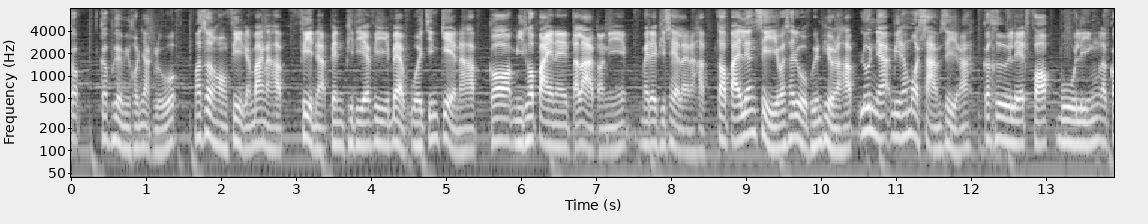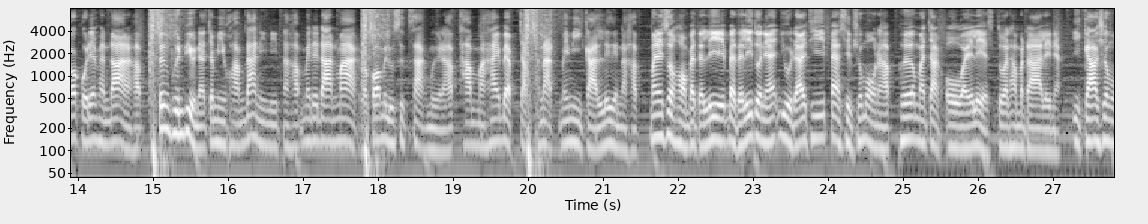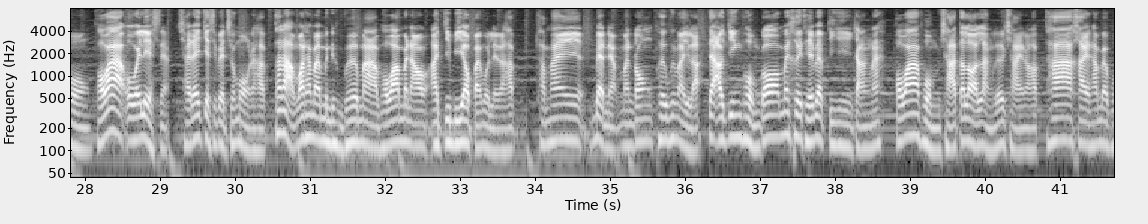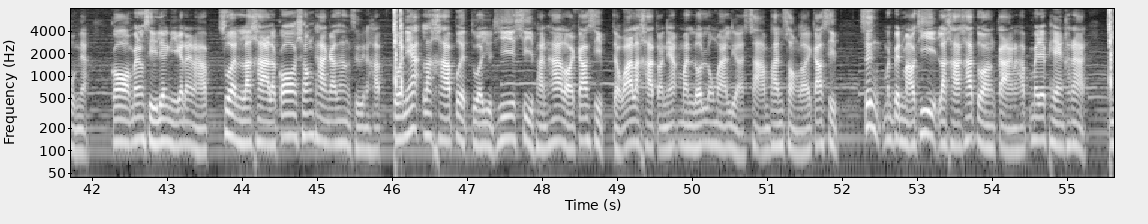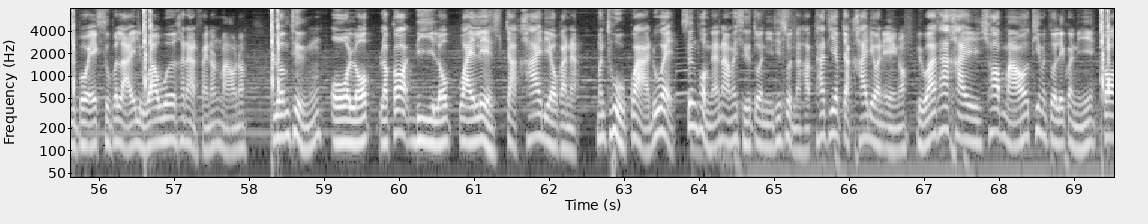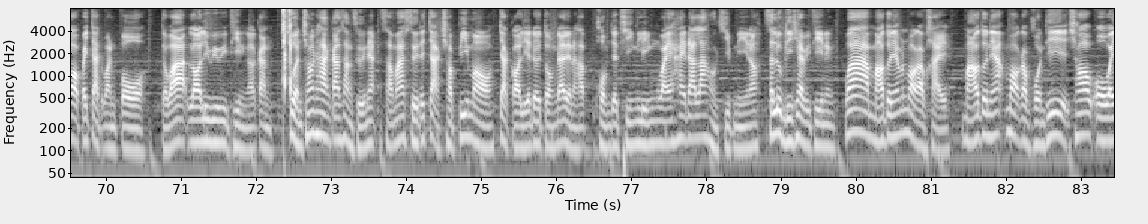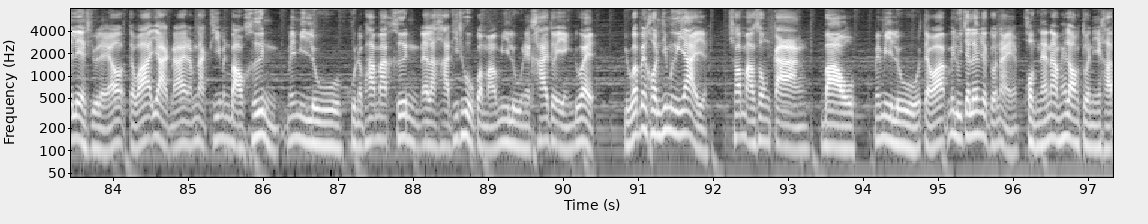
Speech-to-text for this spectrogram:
ก็ก็เผื่อมีคนอยากรู้ มาส่วนของฟีดกันบ้างนะครับ ฟีดเนี่ยเป็น PTFE แบบ Virgin Gate นะครับ ก็มีทั่วไปในตลาดตอนนี้ไม่ได้พิเศษอะไรนะครับ ต่อไปเรื่องสีวัสดุพื้นผิวนะครับ รุ่นนี้มีทั้งหมด 3 สีนะ ก็คือ Red Fox Blue Link แล้วก็ Golden Panda นะครับ ซึ่งพื้นผิวเนี่ยจะมีความด้านนิดๆนะครับ ไม่ได้ด้านมาก แล้วก็ไม่รู้สึกสากมือนะครับทำมาให้แบบจับถนัดไม่มีการลื่นนะครับ มาในส่วนของแบตเตอรี่ แบตเตอรี่ตัวนี้อยู่ได้ที่ 80 ชั่วโมงนะครับ เพิ่มมาจาก O Wireless ตัวธรรมดาเลยเนี่ย อีก 9 ชั่วโมง เพราะว่า O Wireless เนี่ยใช้ได้ 71 ชั่วโมงนะครับ ถ้าถามว่าทำไมมันถึงเพิ่มมา เพราะว่ามันเอา RGB ออกไปหมดเลยนะครับทำให้แบตเนี่ยมันต้องเพิ่มขึ้นมาอยู่แล้ว แต่เอาจริงผมก็ไม่เคยเทสแบบจริงจังนะ เพราะว่าผมชาร์จตลอดหลังเลิกใช้นะครับ ถ้าใครทำแบบผมเนี่ยก็ไม่ต้องซีเรื่องนี้ก็ได้นะครับ ส่วนราคาแล้วก็ช่องทางการสั่งซื้อนะครับ ตัวเนี้ยราคาเปิดตัวอยู่ที่ 4,590 แต่ว่าราคาตอนเนี้ยมันลดลงมาเหลือ 3,290 ซึ่งมันเป็นเมาส์ที่ราคาค่าตัวกลางๆนะครับ ไม่ได้แพงขนาด Evo X Superlight หรือว่าเวอร์ขนาด Final Mouse เนาะ รวมถึง O ลบแล้วก็ D ลบไวเลสจากค่ายเดียวกันอะ มันถูกกว่าด้วย ซึ่งผมแนะนำให้ซื้อตัวนี้ที่สุดนะครับ ถ้าเทียบจากค่ายเดียวกันเองเนาะ หรือว่าถ้าใครชอบเมาส์ที่มันตัวเล็กกว่านี้ ก็ไปจัดวันโปร แต่ว่ารอรีวิวอีกทีหนึงแล้วกัน ส่วนช่องทางการสั่งซื้อเนี่ยสามารถซื้อได้จาก s h o p e e Mall จากกอเลียโดยตรงได้เลยนะครับ ผมจะทิ้งลิงก์ไว้ให้ด้านล่างของคลิปนี้เนาะ สรุปรีแคปอีกทีหนึงว่าเมาส์ตัวนี้มันเหมาะกับใคร เมาส์ตัวนี้เหมาะกับคนที่ชอบ O Wireless อยู่แล้ว แต่ว่าอยากได้น้ำหนักที่มันเบาขึ้น ไม่มีรู คุณภาพมากขึ้น ในราคาที่ถูกกว่าเมาส์มีรูในค่ายตัวเองด้วย หรือว่าเป็นคนที่มือใหญ่ ชอบเมาส์ทรงกลาง เบา ไม่มีรูแต่ว่าไม่รู้จะเริ่มจากตัวไหน ผมแนะนำให้ลองตัวนี้ครับ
